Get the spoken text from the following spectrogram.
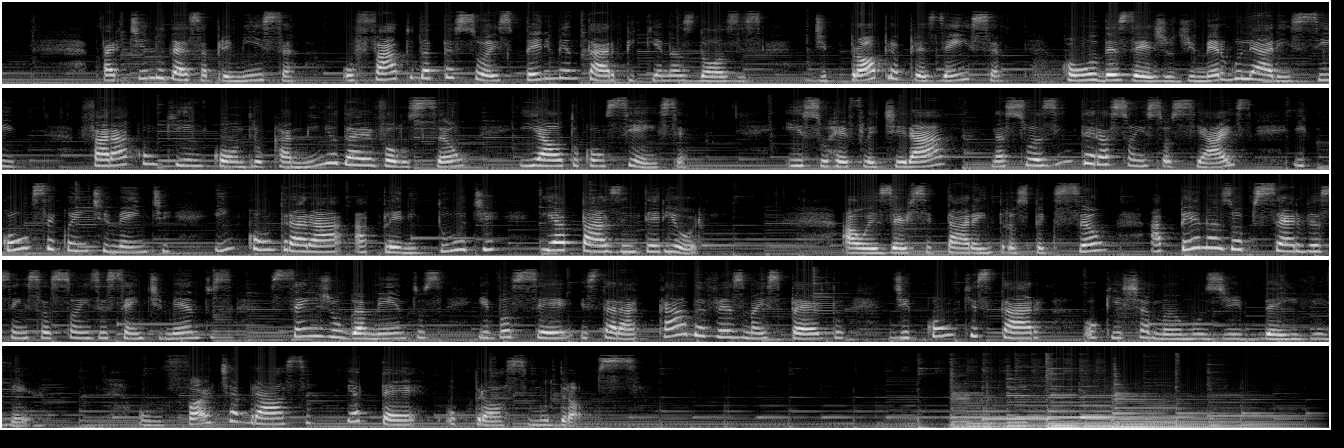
Partindo dessa premissa, o fato da pessoa experimentar pequenas doses de própria presença, com o desejo de mergulhar em si, fará com que encontre o caminho da evolução e autoconsciência. Isso refletirá nas suas interações sociais e, consequentemente, encontrará a plenitude e a paz interior. Ao exercitar a introspecção, apenas observe as sensações e sentimentos sem julgamentos e você estará cada vez mais perto de conquistar o que chamamos de bem viver. Um forte abraço e até o próximo Drops!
